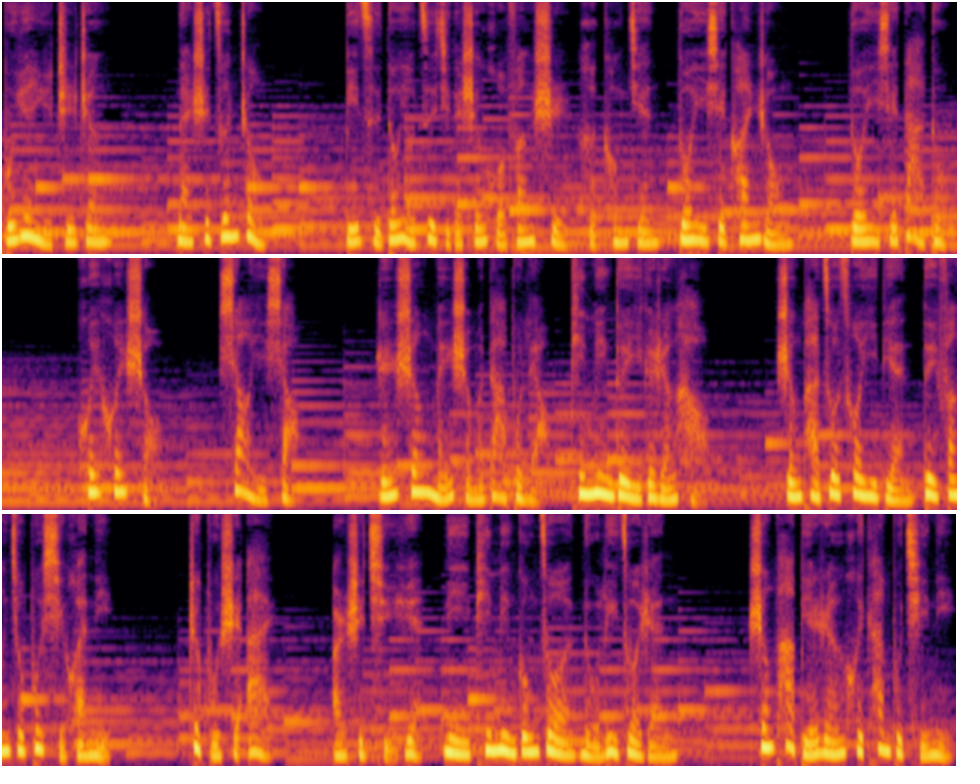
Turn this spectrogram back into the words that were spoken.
不愿与之争，乃是尊重。彼此都有自己的生活方式和空间，多一些宽容，多一些大度，挥挥手，笑一笑，人生没什么大不了。拼命对一个人好，生怕做错一点，对方就不喜欢你，这不是爱，而是取悦。你拼命工作，努力做人，生怕别人会看不起你，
